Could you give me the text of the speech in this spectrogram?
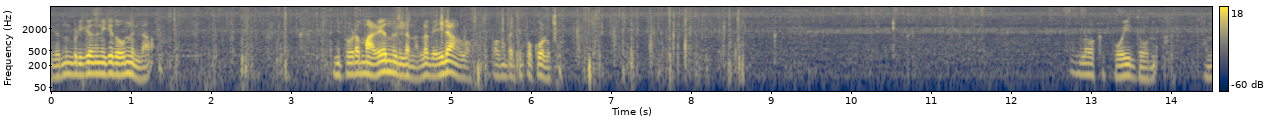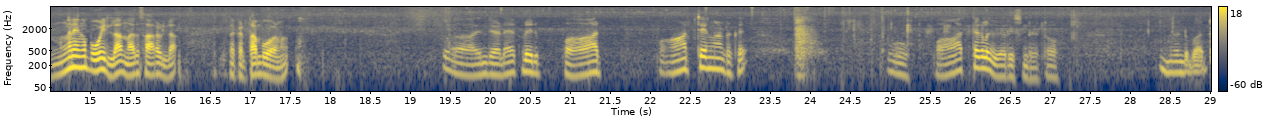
ഇതൊന്നും പിടിക്കുമെന്ന് എനിക്ക് തോന്നുന്നില്ല. ഇനിയിപ്പോൾ ഇവിടെ മഴയൊന്നുമില്ല. നല്ല വെയിലാണല്ലോ. അപ്പോൾ അങ്ങ് പറ്റി പൊക്കോളും. വെള്ളമൊക്കെ പോയി തോന്നുന്നു. അങ്ങനെ അങ്ങ് പോയില്ല. എന്നാലും സാരമില്ല. ഇത് കെട്ടാൻ പോവാണ്. അതിന്റെ ഇടയിൽ കൂടെ ഒരു പാ പാറ്റെങ്ങാണ്ടൊക്കെ. ഓ പാറ്റകൾ കയറിയിട്ടുണ്ട് കേട്ടോ. ഒന്ന് രണ്ട് പാറ്റ.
